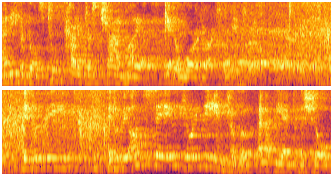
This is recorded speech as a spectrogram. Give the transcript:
and even those two characters, Cha and Miah, get a word or two into it. It will be It'll be on sale during the interval and at the end of the show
